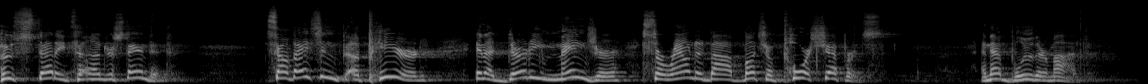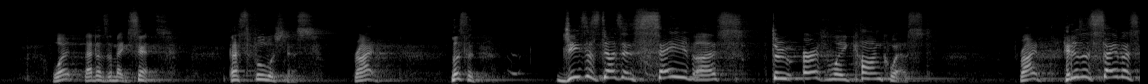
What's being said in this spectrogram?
who studied to understand it. Salvation appeared in a dirty manger surrounded by a bunch of poor shepherds. And that blew their mind. What? That doesn't make sense. That's foolishness, right? Listen, Jesus doesn't save us through earthly conquest, right? He doesn't save us.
